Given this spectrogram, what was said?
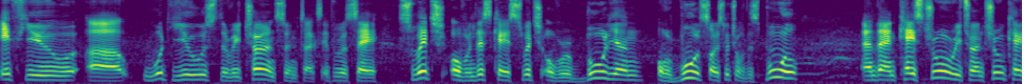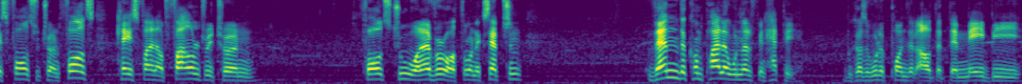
if you uh, would use the return syntax, if we would say switch over, in this case, switch over boolean, or bool, sorry, switch over this bool, and then case true, return true, case false, return false, case file not found, return false, true, whatever, or throw an exception, then the compiler would not have been happy because it would have pointed out that there may be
